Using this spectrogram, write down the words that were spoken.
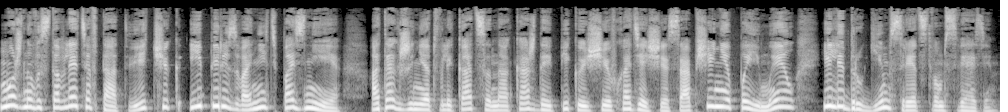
можно выставлять автоответчик и перезвонить позднее, а также не отвлекаться на каждое пикающее входящее сообщение по e-mail или другим средствам связи.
